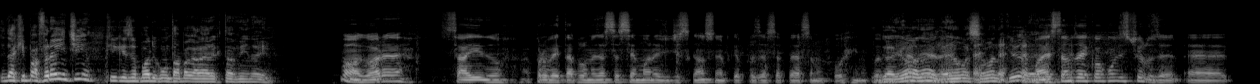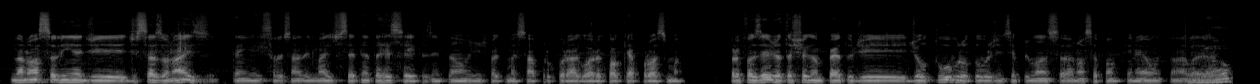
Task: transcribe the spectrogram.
E daqui pra frente, o que, que você pode contar pra galera que tá vindo aí? Bom, agora é sair, do- aproveitar pelo menos essa semana de descanso, né? Porque fazer essa peça não foi. Não foi Ganhou, né? Ganhou uma semana aqui, beleza. Mas estamos aí com alguns estilos. é, é, na nossa linha de, de sazonais, tem selecionado mais de 70 receitas. Então a gente vai começar a procurar agora qual que é a próxima para fazer. Já está chegando perto de, de outubro. Outubro a gente sempre lança a nossa Pumpkin Ale, então ela, é- Legal.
